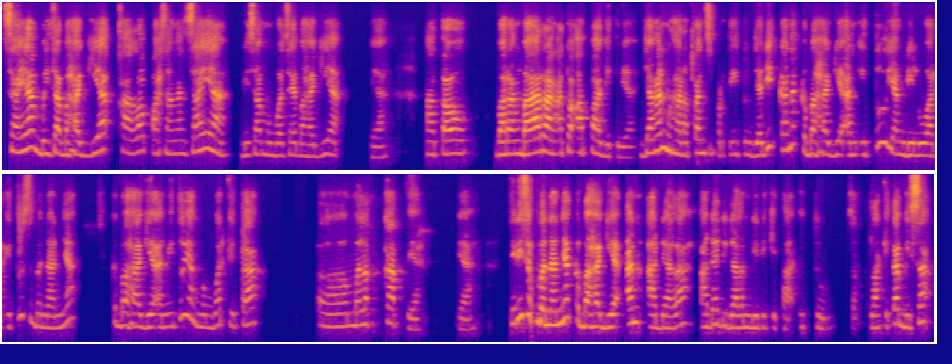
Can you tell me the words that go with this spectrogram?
saya bisa bahagia kalau pasangan saya bisa membuat saya bahagia ya atau barang-barang atau apa gitu ya. Jangan mengharapkan seperti itu. Jadi karena kebahagiaan itu yang di luar itu sebenarnya kebahagiaan itu yang membuat kita uh, melekat ya. Ya. Jadi sebenarnya kebahagiaan adalah ada di dalam diri kita itu. Setelah kita bisa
